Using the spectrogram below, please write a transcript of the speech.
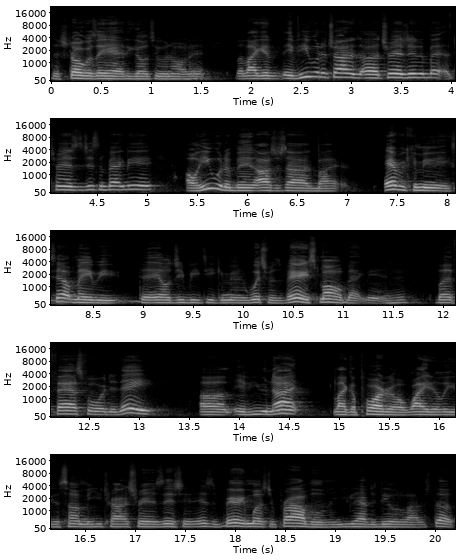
the struggles they had to go to and all Mhm. that. But like if, if he would have tried to uh, transgender back, transition back then, oh, he would have been ostracized by every community except maybe the LGBT community, which was very small back then. Mhm. But fast forward today, um, if you're not like a part of a white elite or something, and you try to transition, it's very much a problem, and you have to deal with a lot of stuff.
